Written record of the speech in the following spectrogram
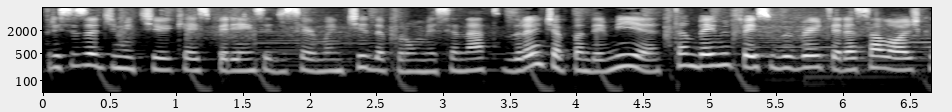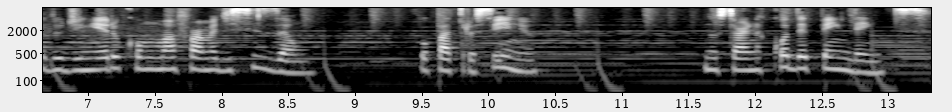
preciso admitir que a experiência de ser mantida por um mecenato durante a pandemia também me fez subverter essa lógica do dinheiro como uma forma de cisão. O patrocínio nos torna codependentes,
